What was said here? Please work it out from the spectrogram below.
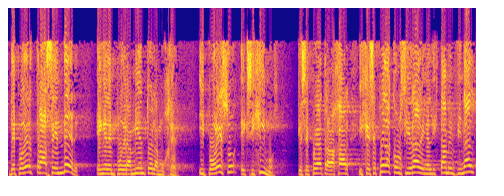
de poder trascender en el empoderamiento de la mujer. Y por eso exigimos que se pueda trabajar y que se pueda considerar en el dictamen final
